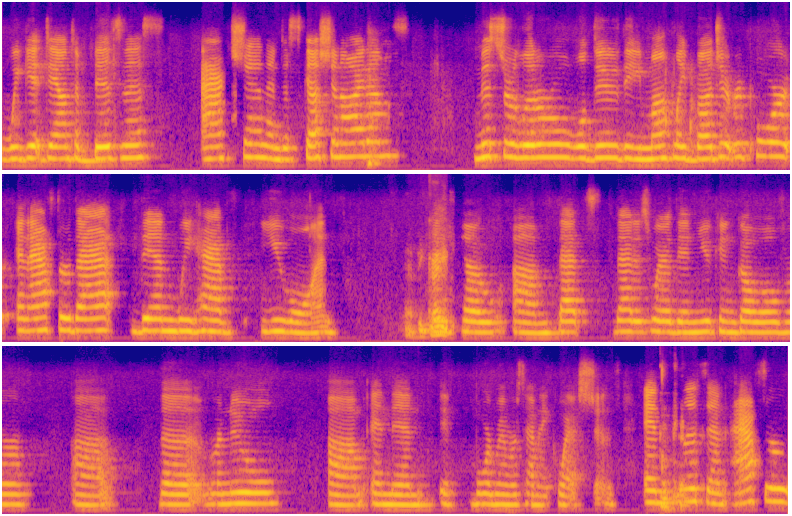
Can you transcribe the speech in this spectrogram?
we get down to business action and discussion items. Mr. Literal will do the monthly budget report, and after that, then we have you on. That'd be great. And So um, that's, that is where then you can go over uh, the renewal. Um, And then if board members have any questions. And Okay. listen, after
